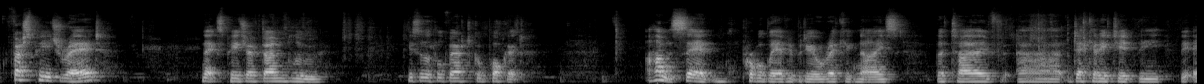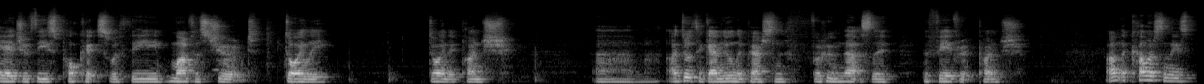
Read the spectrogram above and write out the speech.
first page red, next page I've done blue. Here's a little vertical pocket. I haven't said, probably everybody will recognise that I've uh, decorated the, the edge of these pockets with the Martha Stewart doily, doily punch. Um, I don't think I'm the only person for whom that's the, the favourite punch. Aren't the colours in these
